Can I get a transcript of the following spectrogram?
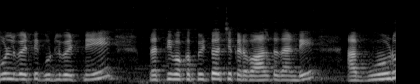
గుళ్ళు పెట్టి గుడ్లు పెట్టినాయి. ప్రతి ఒక్క పిట్ట వచ్చి ఇక్కడ వాళ్తుందండి. ఆ గూడు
